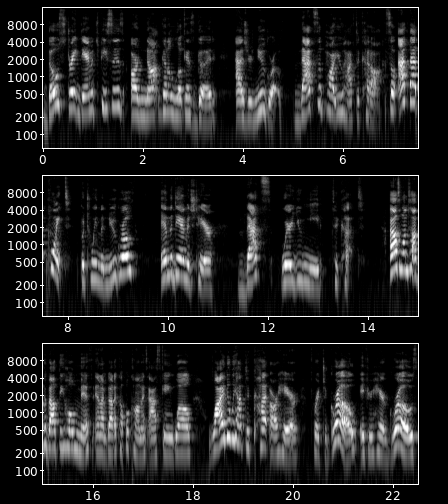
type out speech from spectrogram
Those straight damaged pieces are not gonna look as good as your new growth. That's the part you have to cut off. So at that point between the new growth and the damaged hair, that's where you need to cut. I also want to talk about the whole myth, and I've got a couple comments asking, well, why do we have to cut our hair for it to grow if your hair grows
